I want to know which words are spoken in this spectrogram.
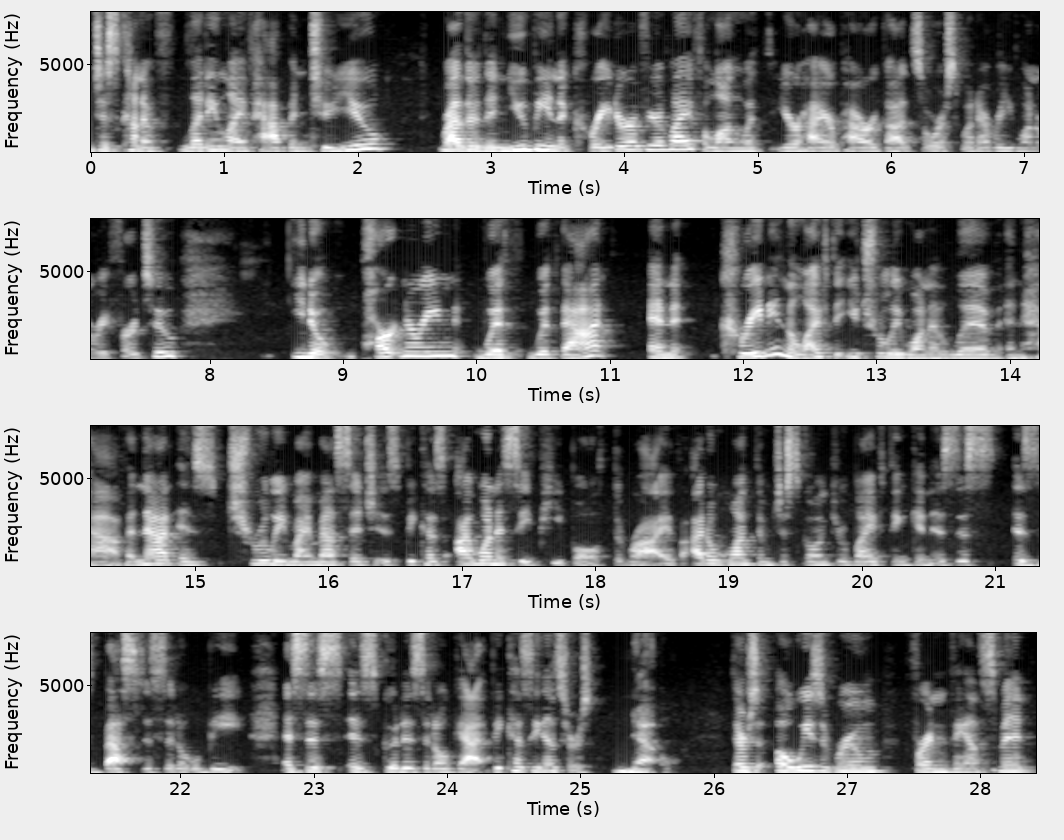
just kind of letting life happen to you rather than you being the creator of your life along with your higher power god source whatever you want to refer to you know partnering with with that and creating the life that you truly want to live and have. And that is truly my message is because i want to see people thrive. I don't want them just going through life thinking is this as best as it'll be? Is this as good as it'll get? Because the answer is no. There's always room for advancement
